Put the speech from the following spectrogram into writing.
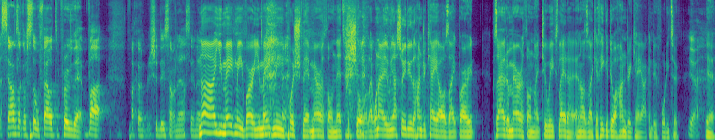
it sounds like I've still failed to prove that, but fuck, I should do something else. You know? No, you made me, bro. You made me push that marathon. That's for sure. Like when I when I saw you do the hundred k, I was like, bro, because I had a marathon like two weeks later, and I was like, if he could do hundred k, I can do forty two. Yeah. Yeah.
